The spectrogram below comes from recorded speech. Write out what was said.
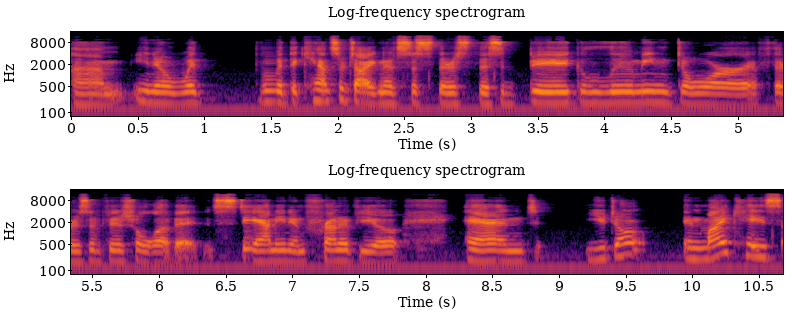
um, you know, with with the cancer diagnosis, there's this big looming door, if there's a visual of it, standing in front of you. And you don't in my case,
